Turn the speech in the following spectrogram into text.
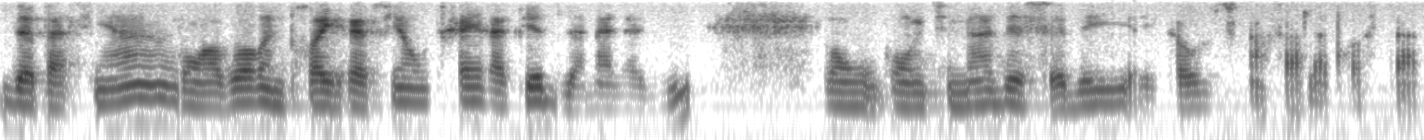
de patients vont avoir une progression très rapide de la maladie, vont, vont ultimement décéder les causes du cancer de la prostate.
